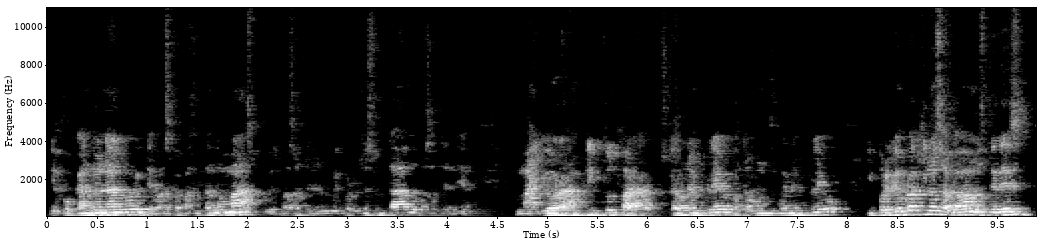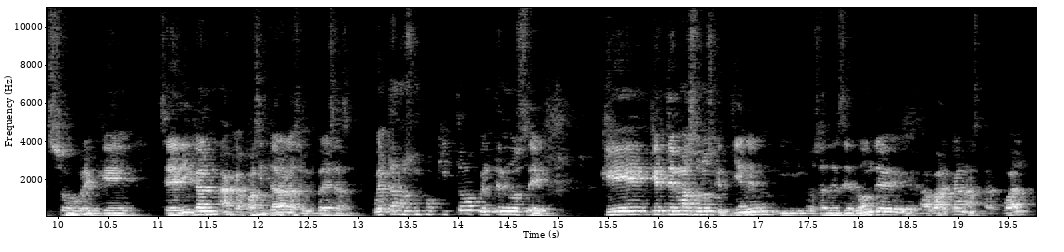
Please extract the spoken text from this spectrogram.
enfocando en algo y te vas capacitando más, pues vas a tener mejores resultados, vas a tener mayor amplitud para buscar un empleo, encontrar un buen empleo. Y por ejemplo, aquí nos hablaban ustedes sobre que se dedican a capacitar a las empresas. Cuéntanos un poquito, cuéntenos de qué, qué temas son los que tienen y, o sea, desde dónde abarcan hasta cuál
